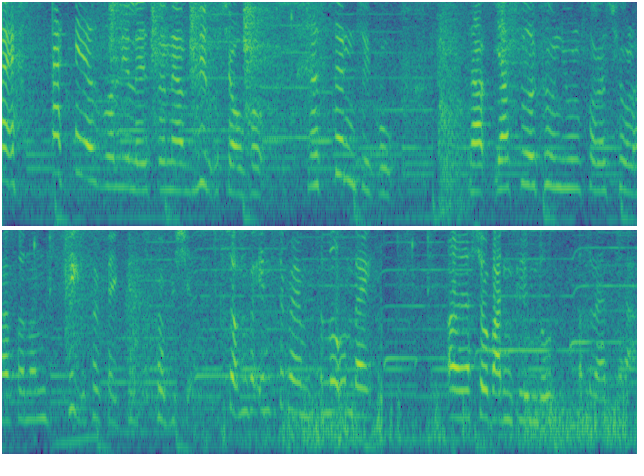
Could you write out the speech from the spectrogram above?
Ej, jeg sidder lige og læser den her vildt sjov bog. Den er sindssygt god. Nå, jeg skal ud og købe en julefrokostkjole og har fundet den helt perfekt på budget. Jeg så den på Instagram forleden dag, og jeg så bare den glimtede. Og så var jeg sådan her.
